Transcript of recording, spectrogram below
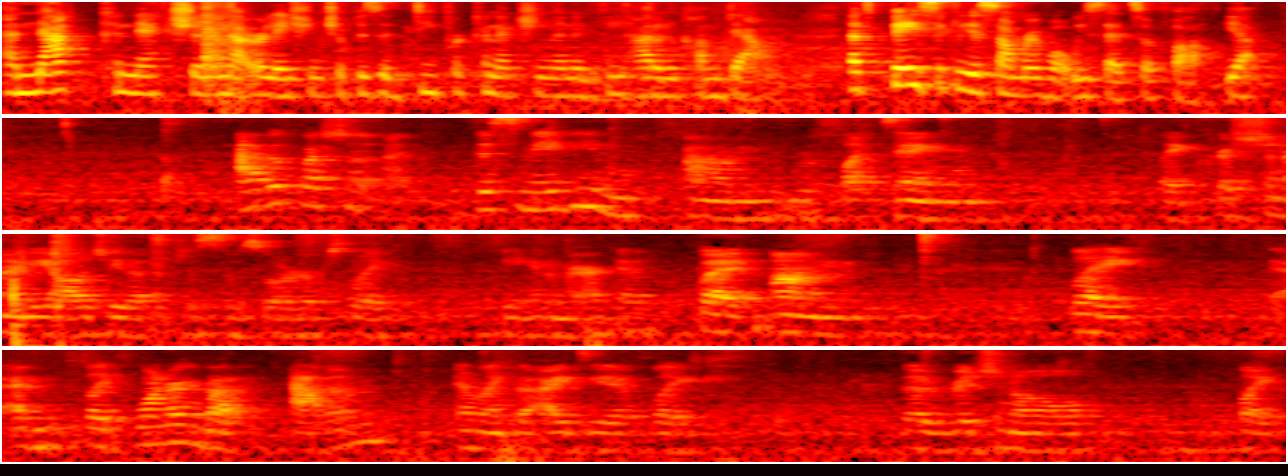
And that connection and that relationship is a deeper connection than if He hadn't come down. That's basically a summary of what we said so far. Yeah. I have a question. This may be um, reflecting like Christian ideology that just absorbed like being an American, but um, like I'm like wondering about Adam and like the idea of like the original like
